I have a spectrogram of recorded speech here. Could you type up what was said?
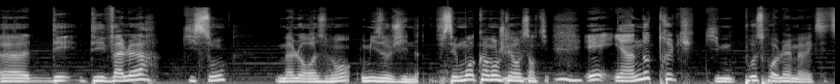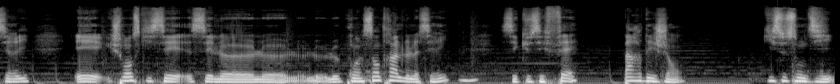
euh, des des valeurs qui sont malheureusement misogynes. C'est moi comment je l'ai Mhm. ressenti. Mhm. Et il y a un autre truc qui me pose problème avec cette série, et je pense que c'est c'est le, le, le, le point central de la série, Mhm. c'est que c'est fait par des gens qui se sont dit,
